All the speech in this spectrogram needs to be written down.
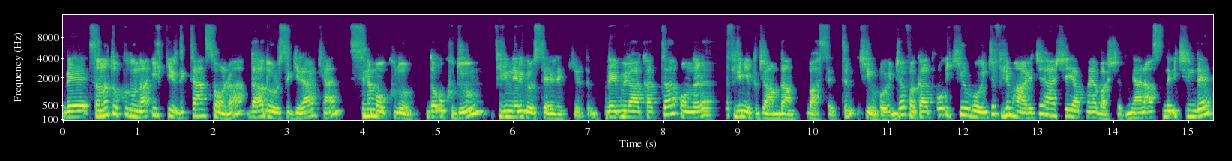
Ve sanat okuluna ilk girdikten sonra, daha doğrusu girerken sinema okulunda okuduğum filmleri göstererek girdim. Ve mülakatta onlara film yapacağımdan bahsettim iki yıl boyunca. Fakat o iki yıl boyunca film harici her şeyi yapmaya başladım. Yani aslında içinde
